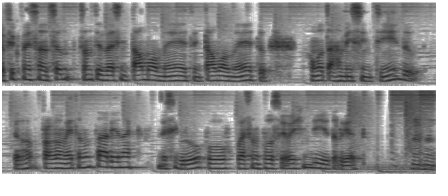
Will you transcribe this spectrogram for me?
eu fico pensando, se eu, se eu não tivesse em tal momento, em tal momento, como eu tava me sentindo, eu provavelmente eu não estaria na, nesse grupo ou conversando com você hoje em dia, tá ligado? Uhum.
